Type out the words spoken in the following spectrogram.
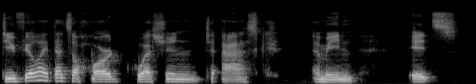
Do you feel like that's a hard question to ask? I mean, it's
